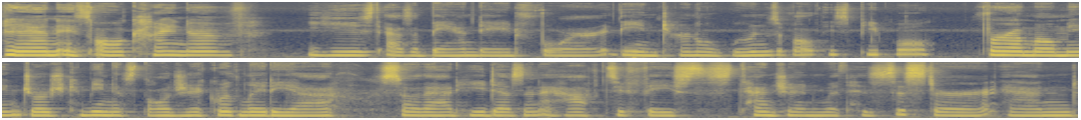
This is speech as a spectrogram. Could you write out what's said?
And it's all kind of used as a band-aid for the internal wounds of all these people. For a moment, George can be nostalgic with Lydia so that he doesn't have to face this tension with his sister and,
